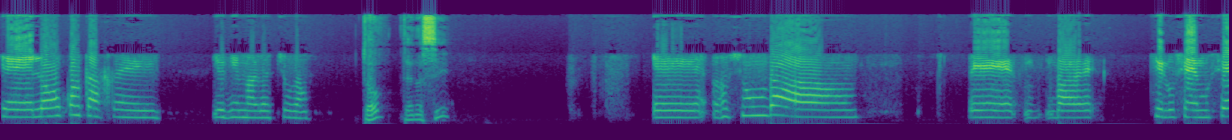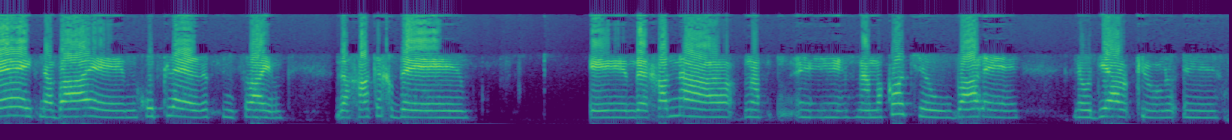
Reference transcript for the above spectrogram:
שלא כל כך אה, יודעים על התשובה. טוב, תנסי. אה, רשום ב... ב... כאילו שמשה התנבא מחוץ לארץ מצרים, ואחר כך ב... באחד מה... מה... מהמכות שהוא בא ל... להודיע, כאילו, אה,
